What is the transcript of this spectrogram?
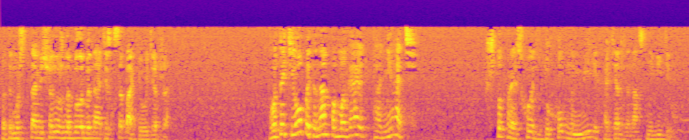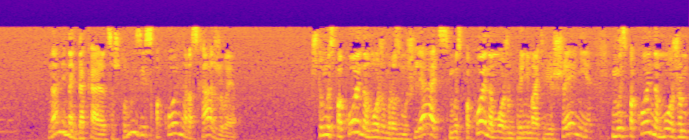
Потому что там еще нужно было бы натиск собаки удержать. Вот эти опыты нам помогают понять, что происходит в духовном мире, хотя для нас невидимо. Нам иногда кажется, что мы здесь спокойно расхаживаем, что мы спокойно можем размышлять, мы спокойно можем принимать решения, мы спокойно можем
